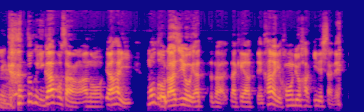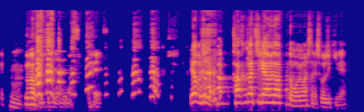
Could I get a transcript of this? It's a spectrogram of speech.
うん 特にガーコさん、あの、やはり、元ラジオやってただけあって、かなり本領発揮でしたね。うん うまくいったと思います。はいやっぱちょっとか格が違うなと思いましたね、正直ね。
